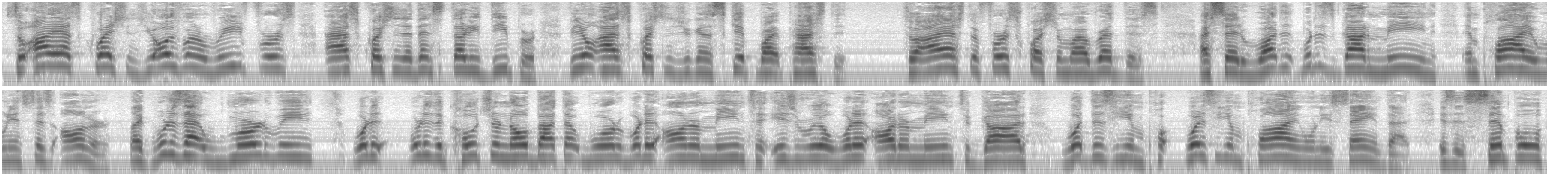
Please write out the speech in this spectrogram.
So I ask questions. You always want to read first, ask questions, and then study deeper. If you don't ask questions, you're going to skip right past it. So I asked the first question when I read this. I said, what, what does God mean, imply when he says honor? Like, what does that word mean? What did, what did the culture know about that word? What did honor mean to Israel? What did honor mean to God? What, does he impl- what is he implying when he's saying that? Is it simple?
